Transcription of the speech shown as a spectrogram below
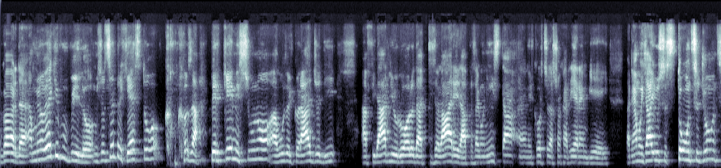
Guarda, a mio vecchio pupillo mi sono sempre chiesto cosa, perché nessuno ha avuto il coraggio di affidargli un ruolo da titolare, da protagonista eh, nel corso della sua carriera NBA. Parliamo di Tyus Stones Jones,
